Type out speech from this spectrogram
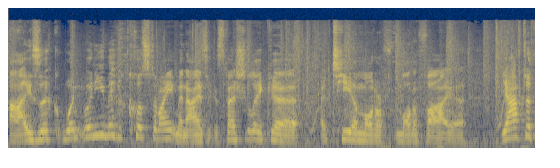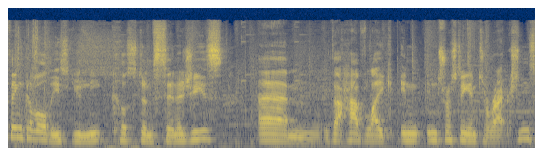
Isaac. When, when you make a custom item in Isaac, especially like a, a tier modif modifier, you have to think of all these unique custom synergies um, that have like in, interesting interactions.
